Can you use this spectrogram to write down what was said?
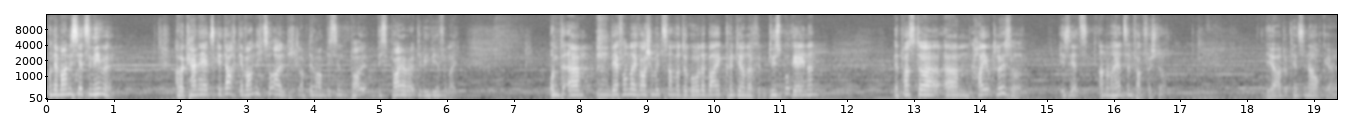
Und der Mann ist jetzt im Himmel. Aber keiner hätte es gedacht, der war nicht so alt. Ich glaube, der war ein bisschen, ein bisschen paar Jahre älter wie wir vielleicht. Und ähm, wer von euch war schon mit Samatogo dabei? Könnt ihr euch nach Duisburg erinnern? Der Pastor ähm, Hajo Klösel ist jetzt an einem Herzinfarkt verstorben. Ja, du kennst ihn auch, gell?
